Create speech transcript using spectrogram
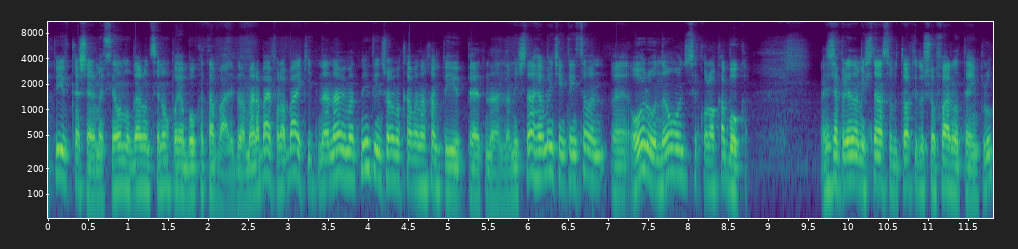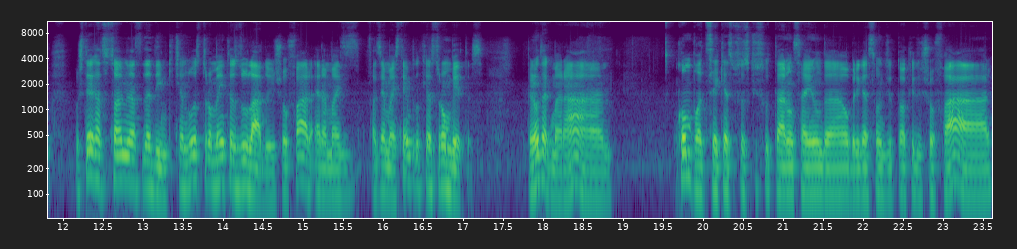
Piv Kasher, mas se é um lugar onde você não põe a boca, está válido. Amarabai fala, bai, que na Nami Matnitin Shom Kavan Piv. Na Mishnah, realmente a intenção é, ouro, não onde você coloca a boca. A gente aprende na Mishnah sobre o toque do shofar no templo. Os Techatzom Dadim, que tinha duas trombetas do lado, e o shofar era mais, fazia mais tempo do que as trombetas. Pergunta a Gemara, como pode ser que as pessoas que escutaram saíram da obrigação de toque do shofar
